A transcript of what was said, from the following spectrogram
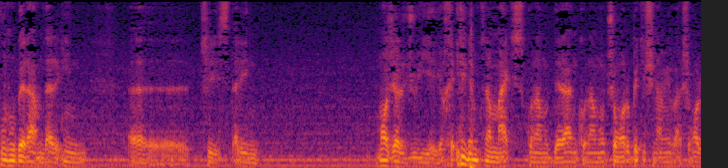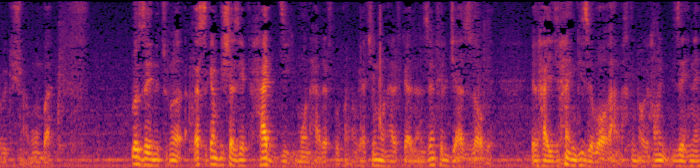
فرو برم در این چیز در این ماجراجوییه یا خیلی نمی‌تونم مکس کنم و درنگ کنم و شما رو بکشونم این بر شما رو بکشونم اون بر رو ذهنتون رو دست کم بیش از یک حدی منحرف بکنم. گرچه منحرف کردن ذهن خیلی جذابه. هیجان انگیزه واقعا. وقتی ناگهان ذهن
